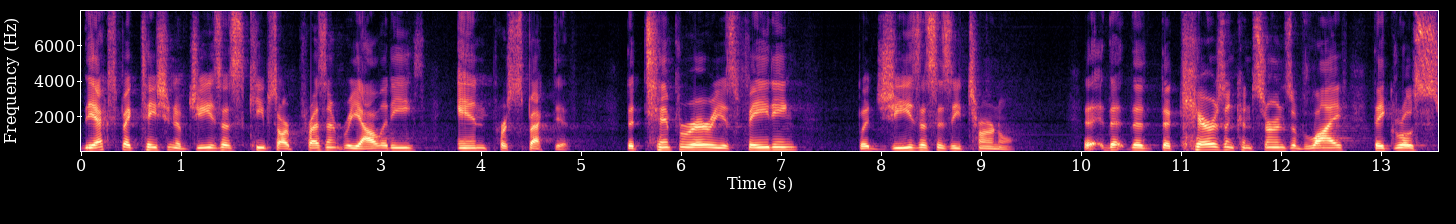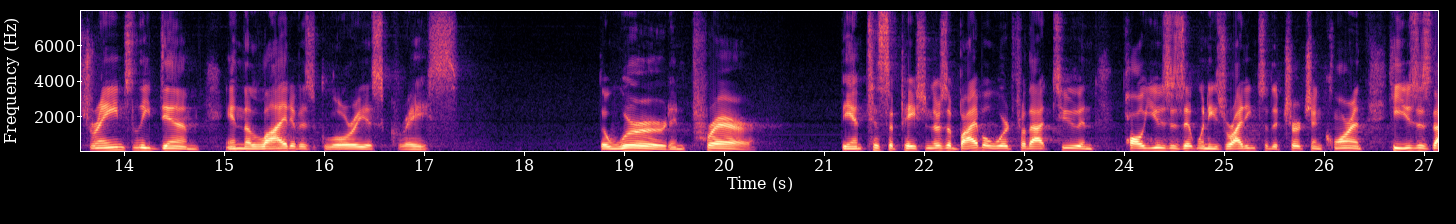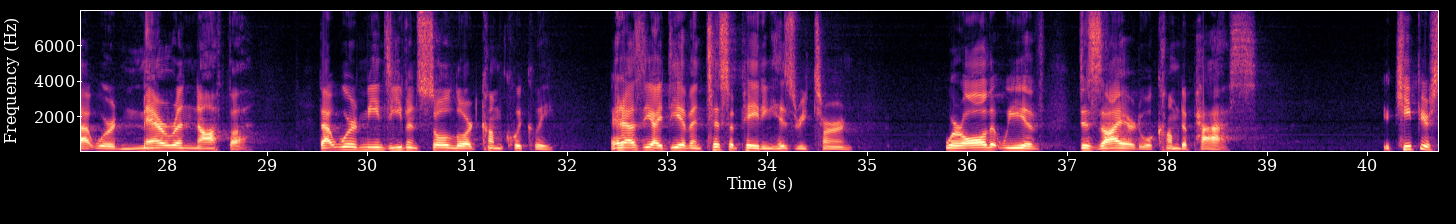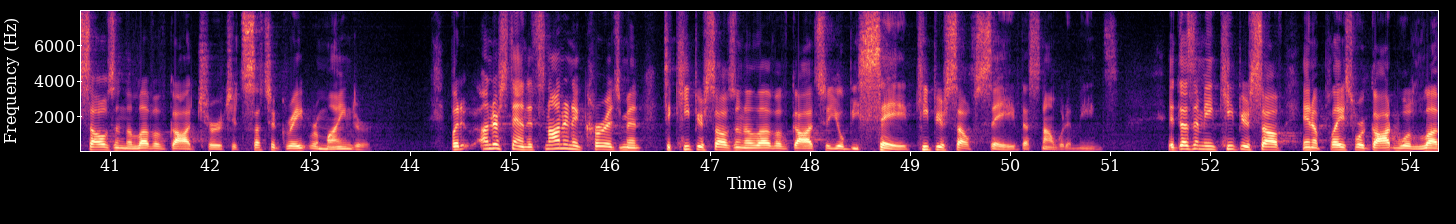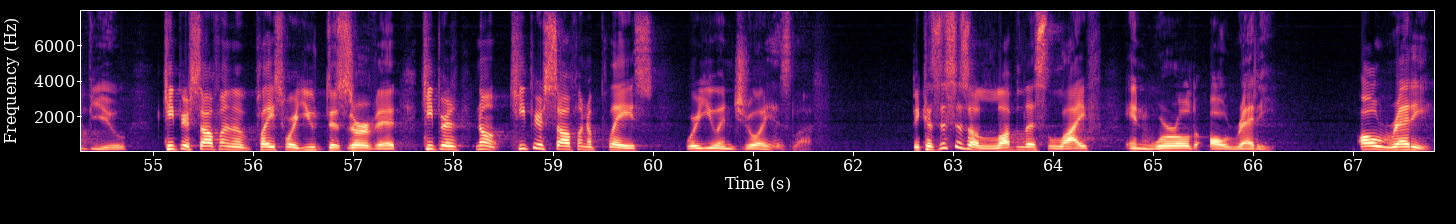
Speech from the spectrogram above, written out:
The expectation of Jesus keeps our present realities in perspective. The temporary is fading, but Jesus is eternal. The, the, the, cares and concerns of life, they grow strangely dim in the light of his glorious grace. The word and prayer, the anticipation. There's a Bible word for that too, and Paul uses it when he's writing to the church in Corinth. He uses that word maranatha. That word means, even so, Lord, come quickly. It has the idea of anticipating his return, where all that we have desired will come to pass. You keep yourselves in the love of God, church. It's such a great reminder. But understand, it's not an encouragement to keep yourselves in the love of God so you'll be saved. Keep yourself saved. That's not what it means. It doesn't mean keep yourself in a place where God will love you. Keep yourself in a place where you deserve it. Keep your no, keep yourself in a place where you enjoy his love. Because this is a loveless life in world already. Already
